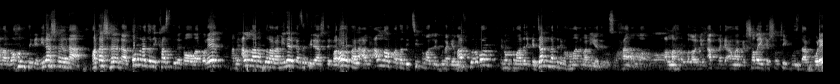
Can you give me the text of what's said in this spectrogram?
আমার রহম থেকে নিরাশ হয়েও না, হতাশ হয়েও না। তোমরা যদি খাস দিলে তওবা করে, আমি আল্লাহ রাব্বুল আলামিনের কাছে ফিরে আসতে পারো, তাহলে আমি আল্লাহ কথা দিচ্ছি, তোমাদের গুনাহকে maaf করব এবং তোমাদেরকে জান্নাতের মেহমান বানিয়ে দেব। সুবহানাল্লাহ। আল্লাহ রাব্বুল আলামিন আপনাকে, আমাকে সবাইকে সঠিক বুঝ দান করে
